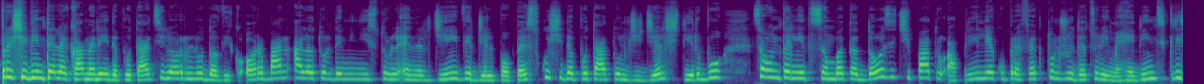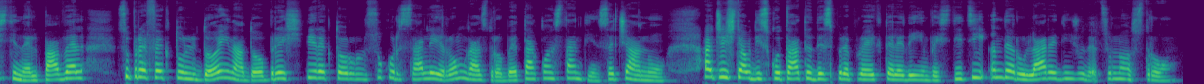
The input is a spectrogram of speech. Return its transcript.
Președintele Camerei Deputaților, Ludovic Orban, alături de ministrul energiei Virgil Popescu și deputatul Gigel Știrbu, s-au întâlnit sâmbătă 24 aprilie cu prefectul județului Mehedinți, Cristinel Pavel, subprefectul Doina Dobreș și directorul sucursalei Romgaz Drobeta, Constantin Săceanu. Aceștia au discutat despre proiectele de investiții în derulare din județul nostru.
